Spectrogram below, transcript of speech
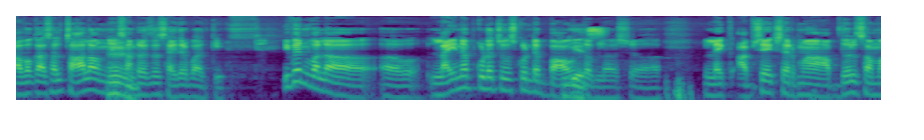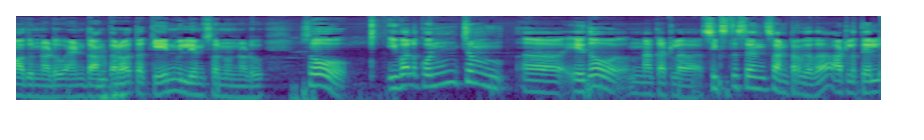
అవకాశాలు చాలా ఉన్నాయి సన్ రైజర్స్ హైదరాబాద్కి. ఈవెన్ వాళ్ళ లైనప్ కూడా చూసుకుంటే బాగుంది. అభిలాష్. లైక్ అభిషేక్ శర్మ అబ్దుల్ సమాద్ ఉన్నాడు అండ్ దాని తర్వాత కేన్ విలియమ్సన్ ఉన్నాడు. సో ఇవాళ కొంచెం ఏదో నాకు అట్లా సిక్స్త్ సెన్స్ అంటారు కదా అట్లా తెల్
